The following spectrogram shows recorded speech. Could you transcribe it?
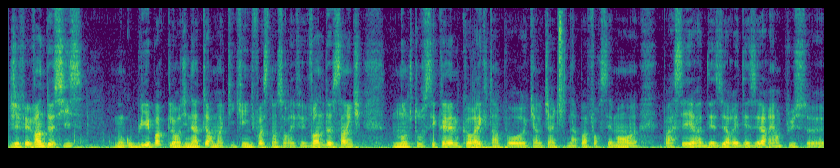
J'ai fait 22-6. Donc n'oubliez pas que l'ordinateur m'a kické une fois, sinon ça aurait fait 22,5. Donc je trouve que c'est quand même correct hein, pour quelqu'un qui n'a pas forcément euh, passé euh, des heures et des heures. Et en plus, euh,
